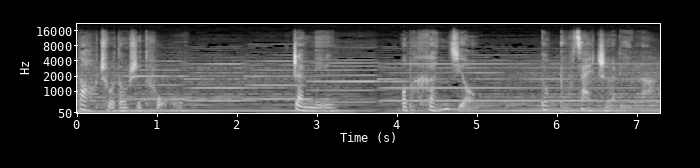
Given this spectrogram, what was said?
到处都是土，证明我们很久都不在这里了。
